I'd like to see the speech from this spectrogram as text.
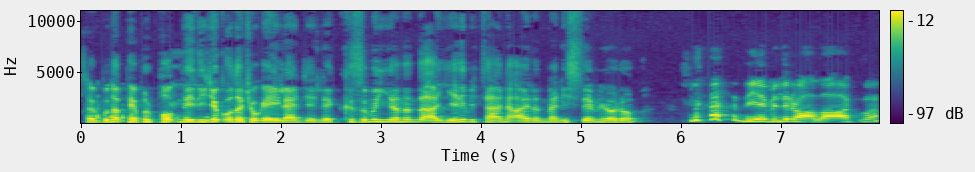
Tabii buna Pepper Pop ne diyecek o da çok eğlenceli. Kızımın yanında yeni bir tane Iron Man istemiyorum. Diyebilir vallahi haklı.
